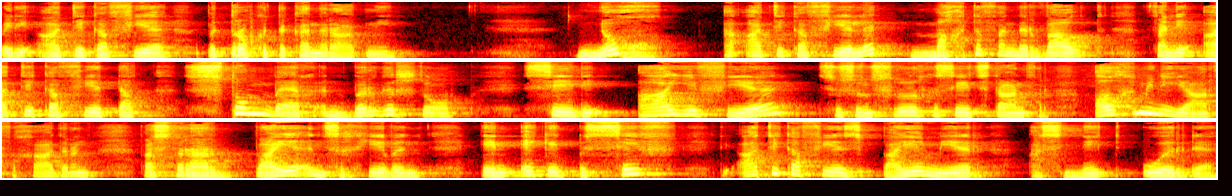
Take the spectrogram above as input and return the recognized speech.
by die ATKV betrokke te kan raak nie. Nog 'n ATKV-lid, Magte van der Walt van die ATKV tak Stomberg in Burgersdorp sê die AJV, soos ons vroeër gesê het, staan vir algemene jaarvergadering was vir haar baie insiggewend en ek het besef die ATKV is baie meer as net oorde.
